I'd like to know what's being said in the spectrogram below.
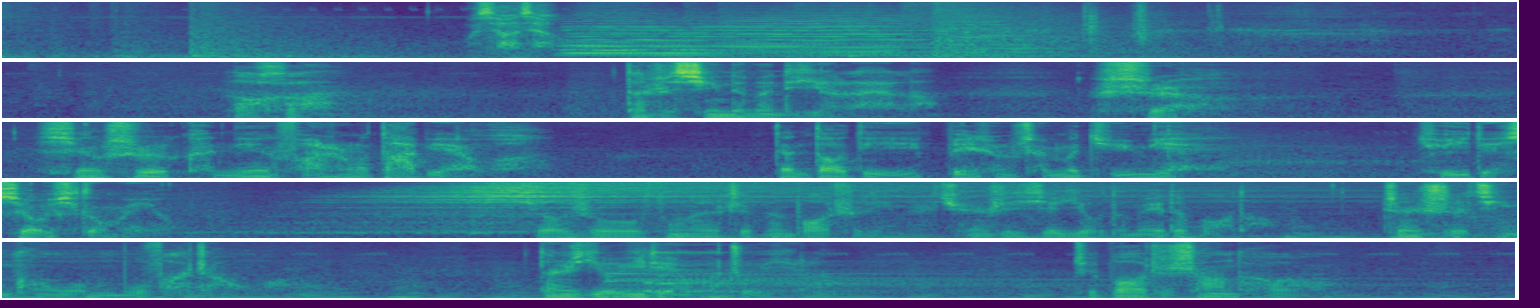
我想想。老贺。但是新的问题也来了。是啊，形势肯定发生了大变化，但到底变成什么局面，却一点消息都没有。小周送来的这份报纸里面，全是一些有的没的报道，真实的情况我们无法掌握。但是有一点我注意了，这报纸上头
